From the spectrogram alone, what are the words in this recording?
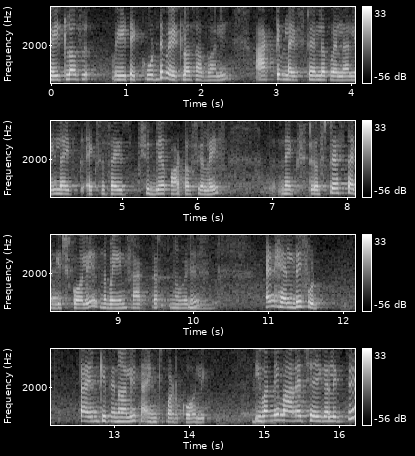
వెయిట్ లాస్ వెయిట్ ఎక్కువ ఉంటే వెయిట్ లాస్ అవ్వాలి. యాక్టివ్ లైఫ్ స్టైల్లోకి వెళ్ళాలి. Like exercise should be a part of your life next stress తగ్గించుకోవాలి. The main factor nowadays and healthy food. టైంకి తినాలి టైంకి పడుకోవాలి. ఇవన్నీ మేనేజ్ చేయగలిగితే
